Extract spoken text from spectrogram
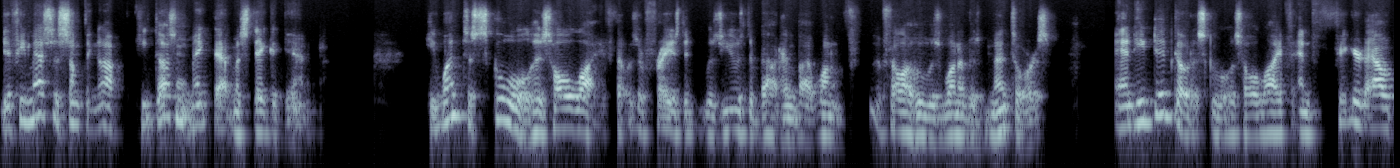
if he messes something up, he doesn't make that mistake again. He went to school his whole life. That was a phrase that was used about him by one fellow who was one of his mentors. And he did go to school his whole life and figured out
